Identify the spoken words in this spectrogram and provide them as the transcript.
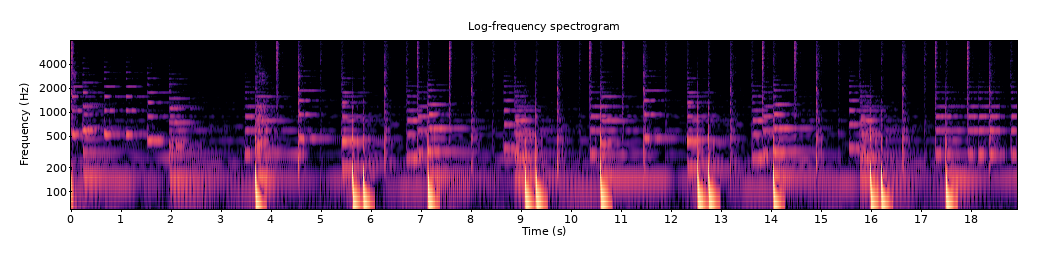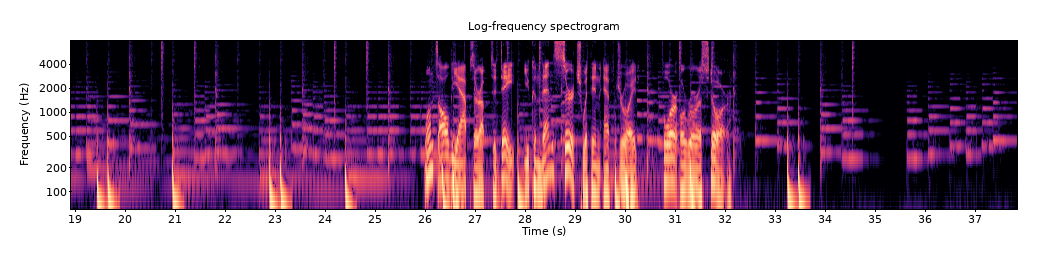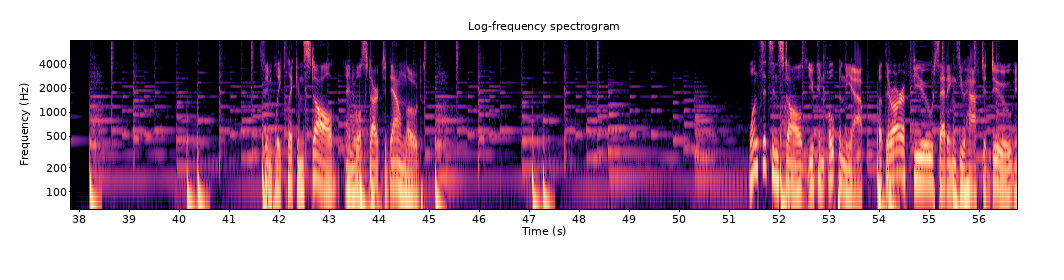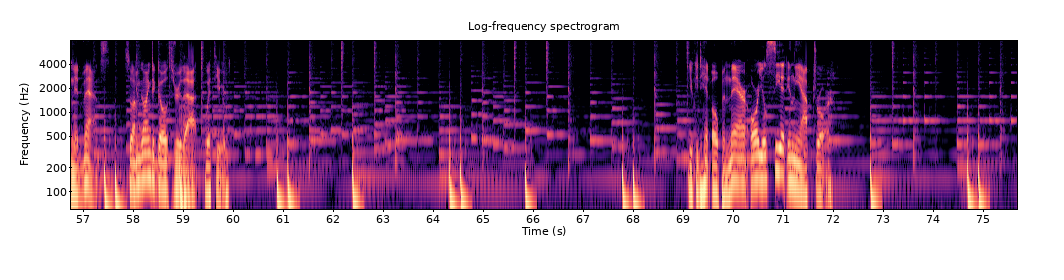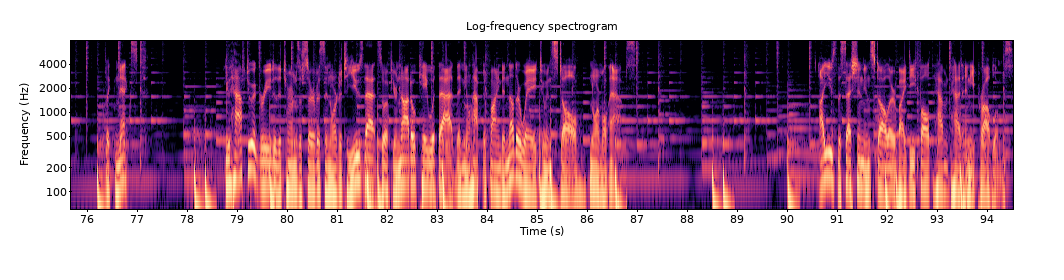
Once all the apps are up to date, you can then search within F-Droid for Aurora Store. Simply click install and it will start to download. Once it's installed, you can open the app, but there are a few settings you have to do in advance. So I'm going to go through that with you. You can hit open there, or you'll see it in the app drawer. Click next, you have to agree to the terms of service in order to use that, so if you're not okay with that, then you'll have to find another way to install normal apps. I use the session installer by default, haven't had any problems.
